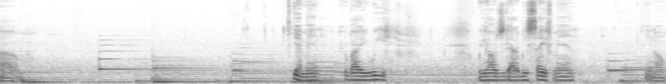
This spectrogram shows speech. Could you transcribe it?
um, yeah, man. Everybody, we we all just gotta be safe, man. You know,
